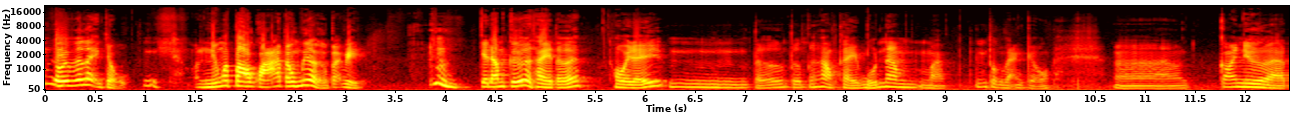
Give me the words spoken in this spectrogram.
ừ. đối với lại kiểu nếu mà to quá tao không biết được tại vì cái đám cưới của thầy tớ ấy, hồi đấy tớ tớ tớ học thầy 4 năm mà cũng thuộc dạng kiểu uh, coi như là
